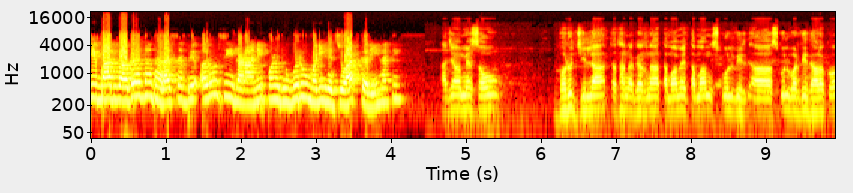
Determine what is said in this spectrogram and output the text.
જે બાદ વાગરાના ધારાસભ્ય અરુણસિંહ રાણાને પણ રૂબરૂ મળી રજૂઆત કરી હતી. આજે અમે સૌ ભરૂચ જિલ્લા તથા નગરના તમામે તમામ સ્કૂલ સ્કૂલ વર્ધી ધારકો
